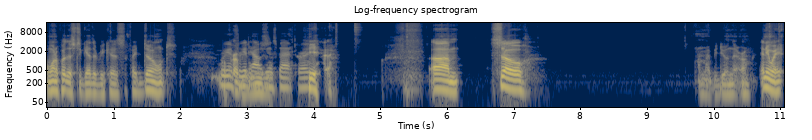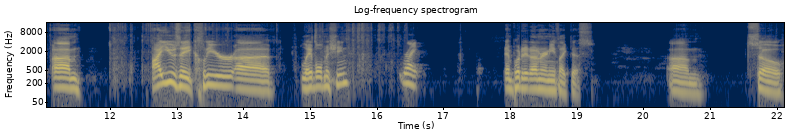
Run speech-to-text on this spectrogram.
I want to put this together because if I don't, We're gonna forget how it. goes back, right? yeah. Um. So I might be doing that wrong. Anyway, um, I use a clear uh label machine Right. and put it underneath like this. Um. So.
